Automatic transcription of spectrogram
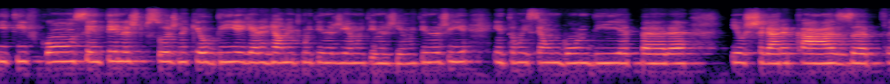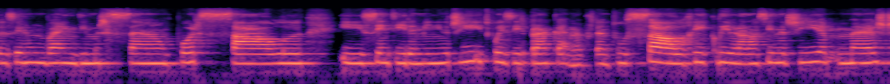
e tive com centenas de pessoas naquele dia e era realmente muita energia, muita energia, muita energia, então isso é um bom dia para eu chegar a casa, fazer um banho de imersão, pôr sal e sentir a minha energia e depois ir para a cama. Portanto, o sal reequilibra a nossa energia, mas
